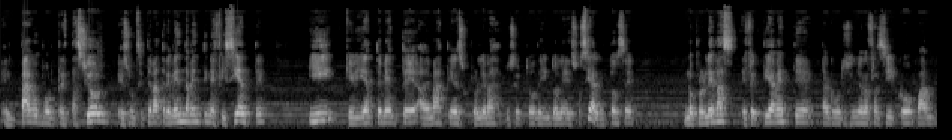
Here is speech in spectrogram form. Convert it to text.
el pago por prestación es un sistema tremendamente ineficiente y que evidentemente además tiene sus problemas, ¿no es cierto?, de índole social. Entonces, los problemas efectivamente, tal como tú señalas Francisco, van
